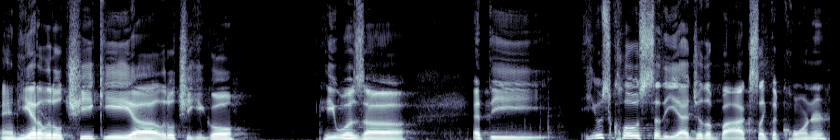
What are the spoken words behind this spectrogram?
and he had a little cheeky, uh, little cheeky goal. He was uh, at the he was close to the edge of the box, like the corner,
